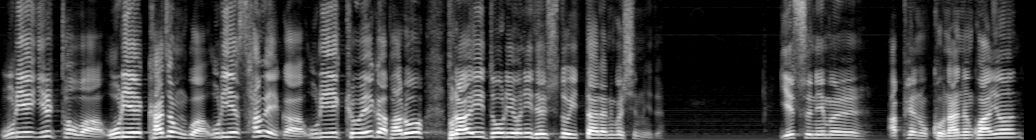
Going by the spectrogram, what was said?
우리의 일터와 우리의 가정과 우리의 사회가 우리의 교회가 바로 브라이도리온이 될 수도 있다라는 것입니다. 예수님을 앞에 놓고 나는 과연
